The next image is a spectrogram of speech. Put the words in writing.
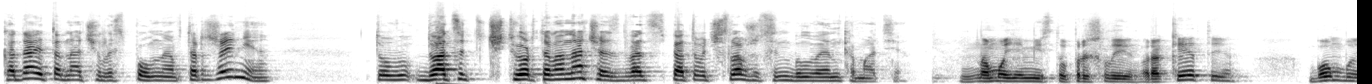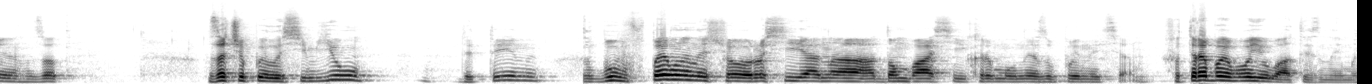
Когда это началось полное вторжение, то 24-го началось, 25 числа уже сын был в военкомате. На моє місто прийшли ракети, бомби, за- зачепили сім'ю, дитину. Був впевнений, що Росія на Донбасі і Криму не зупиниться, що треба воювати з ними,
